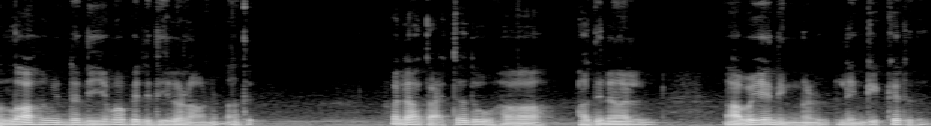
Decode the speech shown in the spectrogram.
അള്ളാഹുവിന്റെ നിയമപരിധികളാണ് അത്. ഫല തൂഹ അതിനാൽ അവയെ നിങ്ങൾ ലംഘിക്കരുത്.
